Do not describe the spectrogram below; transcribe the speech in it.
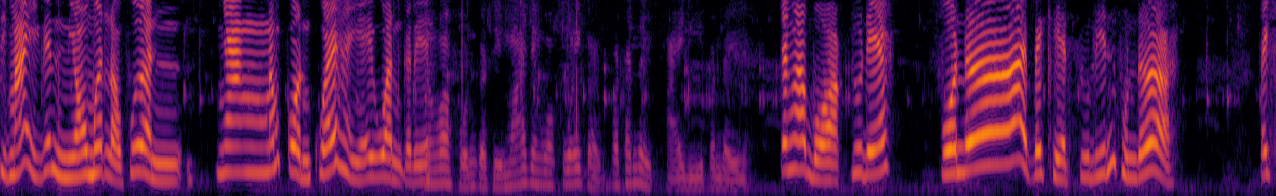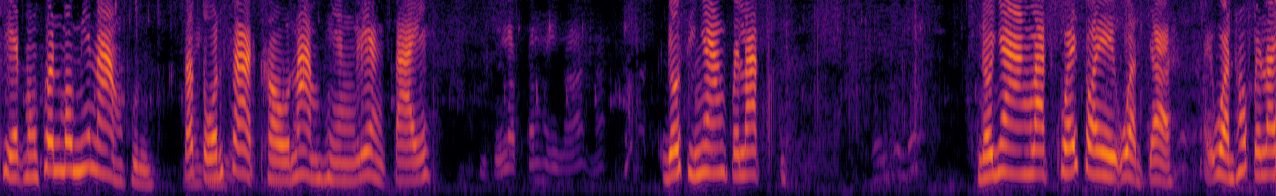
สิมาอีกเด้เหนียวหมดแล้วเพื่อนย่างน้ำก้นควายให้ไอ้อ้วนก็เด้จังว่าฝนกับสีม้าจังว่ากล้วยกับว่าท่านได้หายดีปันใดเนี่ย จังว่าบอกอยู่เด้ฝนเอ้ยไปเขตสุรินทร์พุ่นเด้อไปเขตมองเพิ่อนบ่มีน้ำพุ่นตะโตนสาดเขาน้ำแหงเลี้ยงตายไปรับทั้งให้นานนะเดี๋ยวสิย่างไปลัด เดี๋ยวย่างลัดควายซอยไอ้อ้วนจ้ะไอ้อ้วนเขาไปไล่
